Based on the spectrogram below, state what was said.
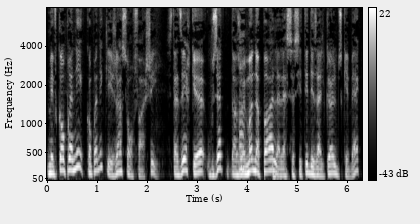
mais vous comprenez, comprenez que les gens sont fâchés. C'est-à-dire que vous êtes dans un Ah. monopole à la Société des alcools du Québec.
